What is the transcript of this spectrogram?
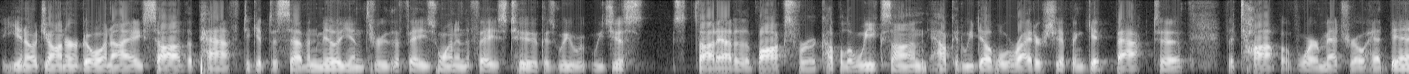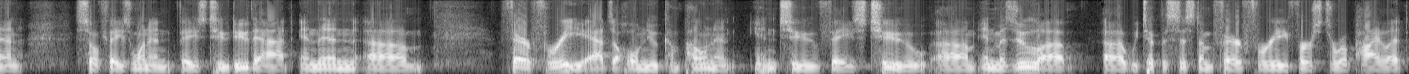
you know, John Urgo and I saw the path to get to seven million through the phase one and the phase two because we we just thought out of the box for a couple of weeks on how could we double ridership and get back to the top of where Metro had been. So phase one and phase two do that, and then. Um, Fare free adds a whole new component into phase two. Um, in Missoula, uh, we took the system fare free first through a pilot,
